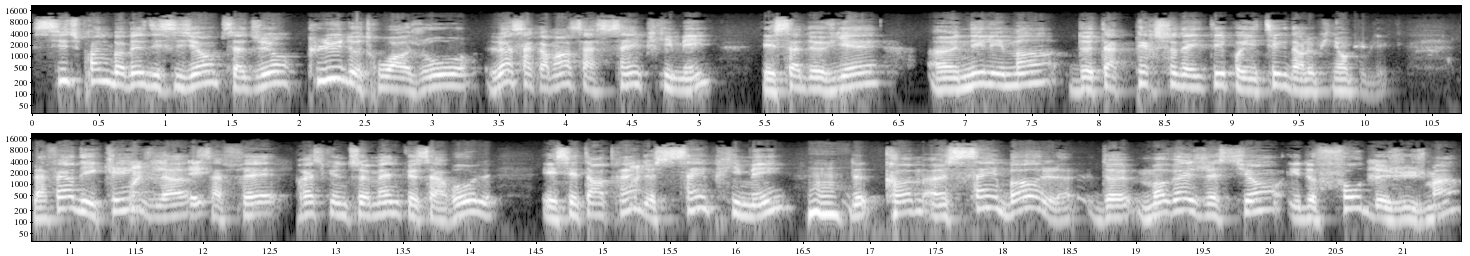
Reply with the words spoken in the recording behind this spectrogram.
Si tu prends une mauvaise décision, puis ça dure plus de trois jours, là, ça commence à s'imprimer et ça devient un élément de ta personnalité politique dans l'opinion publique. L'affaire des Kings, là, ça fait presque une semaine que ça roule et c'est en train de s'imprimer comme un symbole de mauvaise gestion et de faute de jugement.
